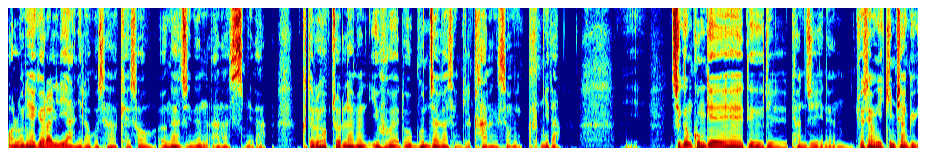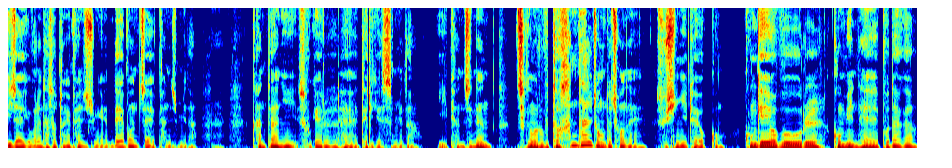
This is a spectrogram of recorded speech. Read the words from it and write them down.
언론이 해결할 일이 아니라고 생각해서 응하지는 않았습니다. 그대로 협조를 하면 이후에도 문제가 생길 가능성이 큽니다. 지금 공개해드릴 편지는 최세영이 김창규 기자에게 보낸 다섯 통의 편지 중에 네 번째 편지입니다. 간단히 소개를 해드리겠습니다. 이 편지는 지금으로부터 한 달 정도 전에 수신이 되었고 공개 여부를 고민해 보다가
